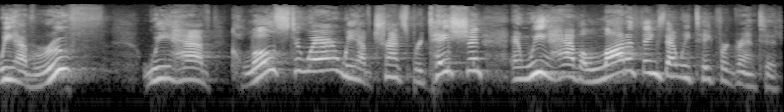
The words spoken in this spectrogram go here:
we have roof, we have clothes to wear, we have transportation, and we have a lot of things that we take for granted.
